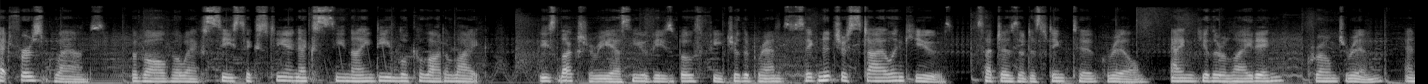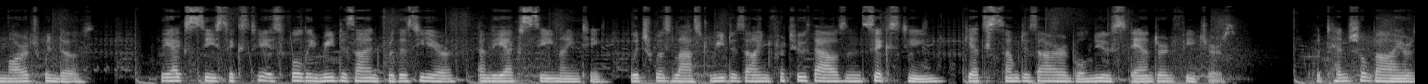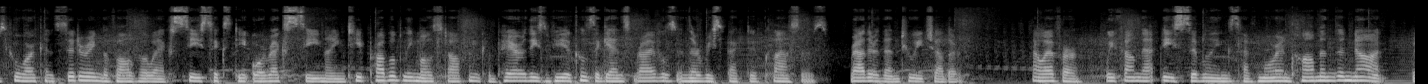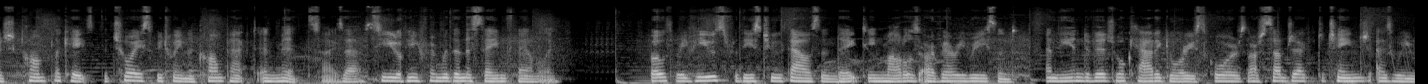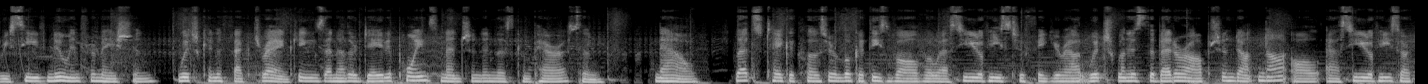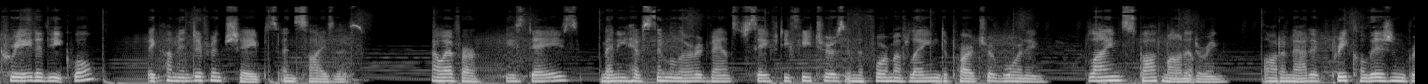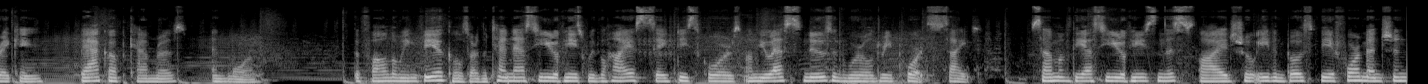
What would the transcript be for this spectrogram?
At first glance, the Volvo XC60 and XC90 look a lot alike. These luxury SUVs both feature the brand's signature styling cues, such as a distinctive grille, angular lighting, chrome trim, and large windows. The XC60 is fully redesigned for this year, and the XC90, which was last redesigned for 2016, gets some desirable new standard features. Potential buyers who are considering the Volvo XC60 or XC90 probably most often compare these vehicles against rivals in their respective classes, rather than to each other. However, we found that these siblings have more in common than not, which complicates the choice between a compact and mid-size SUV from within the same family. Both reviews for these 2018 models are very recent, and the individual category scores are subject to change as we receive new information, which can affect rankings and other data points mentioned in this comparison. Now, Let's take a closer look at these Volvo SUVs to figure out which one is the better option. Not all SUVs are created equal. They come in different shapes and sizes. However, these days, many have similar advanced safety features in the form of lane departure warning, blind spot monitoring, automatic pre-collision braking, backup cameras, and more. The following vehicles are the 10 SUVs with the highest safety scores on US News and World Report's site. Some of the SUVs in this slide show even boast the aforementioned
